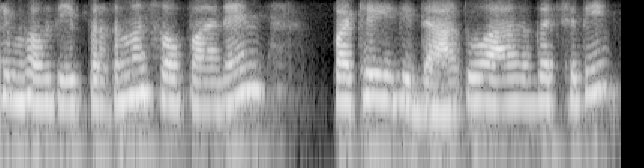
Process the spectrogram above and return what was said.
किं भवति? प्रथमसोपाने पठ इति धातु आगच्छति।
